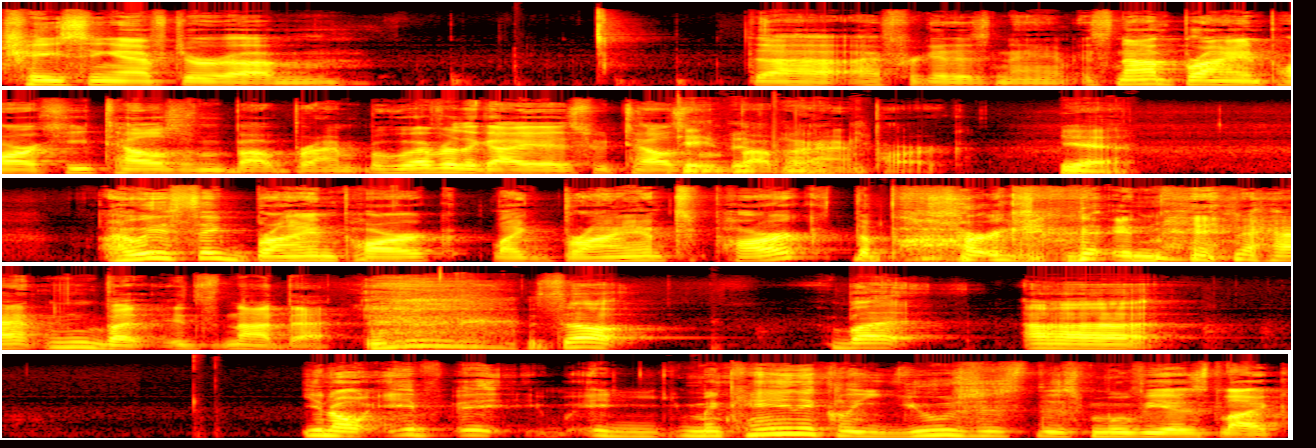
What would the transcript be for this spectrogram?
chasing after um the I forget his name. It's not Brian Park. He tells him about Brian, but whoever the guy is who tells him about Park. Brian Park. Yeah. I always say Brian Park, like Bryant Park, the park in Manhattan, but it's not that. So, but uh, you know, if it, it mechanically uses this movie as like,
